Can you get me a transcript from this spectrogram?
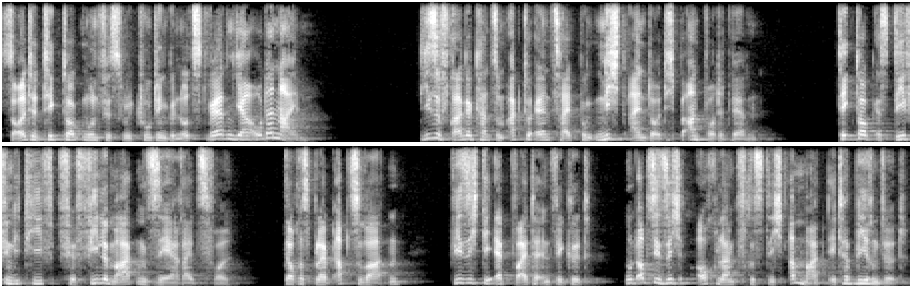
Sollte TikTok nun fürs Recruiting genutzt werden, ja oder nein? Diese Frage kann zum aktuellen Zeitpunkt nicht eindeutig beantwortet werden. TikTok ist definitiv für viele Marken sehr reizvoll. Doch es bleibt abzuwarten, wie sich die App weiterentwickelt und ob sie sich auch langfristig am Markt etablieren wird.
